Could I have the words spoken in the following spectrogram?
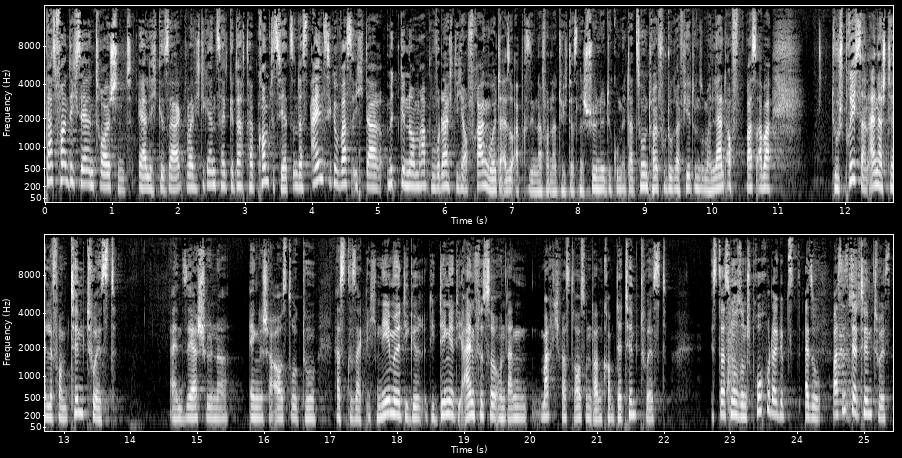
Das fand ich sehr enttäuschend, ehrlich gesagt, weil ich die ganze Zeit gedacht habe, kommt es jetzt? Und das Einzige, was ich da mitgenommen habe und wonach ich dich auch fragen wollte, also abgesehen davon natürlich, dass eine schöne Dokumentation, toll fotografiert und so, man lernt auch was, aber du sprichst an einer Stelle vom Tim Twist. Ein sehr schöner englischer Ausdruck. Du hast gesagt, ich nehme die, die Dinge, die Einflüsse und dann mache ich was draus und dann kommt der Tim-Twist. Ist das nur so ein Spruch oder gibt's also was ist der Tim-Twist?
